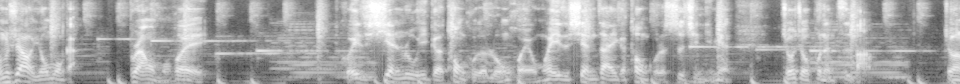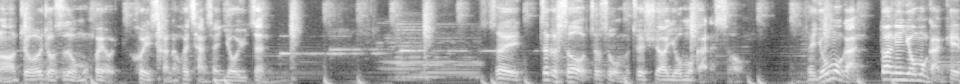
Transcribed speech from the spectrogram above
我们需要有幽默感，不然我们会会一直陷入一个痛苦的轮回，我们会一直陷在一个痛苦的事情里面，久久不能自拔。就然后久而久之，我们会有会可能会产生忧郁症。所以这个时候就是我们最需要幽默感的时候。所以幽默感锻炼幽默感可以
